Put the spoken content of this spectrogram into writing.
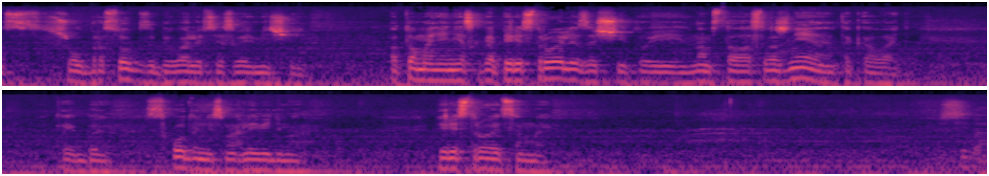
нас шел бросок, забивали все свои мячи. Потом они несколько перестроили защиту, и нам стало сложнее атаковать. Как бы сходу не смогли, видимо, перестроиться мы. Спасибо.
